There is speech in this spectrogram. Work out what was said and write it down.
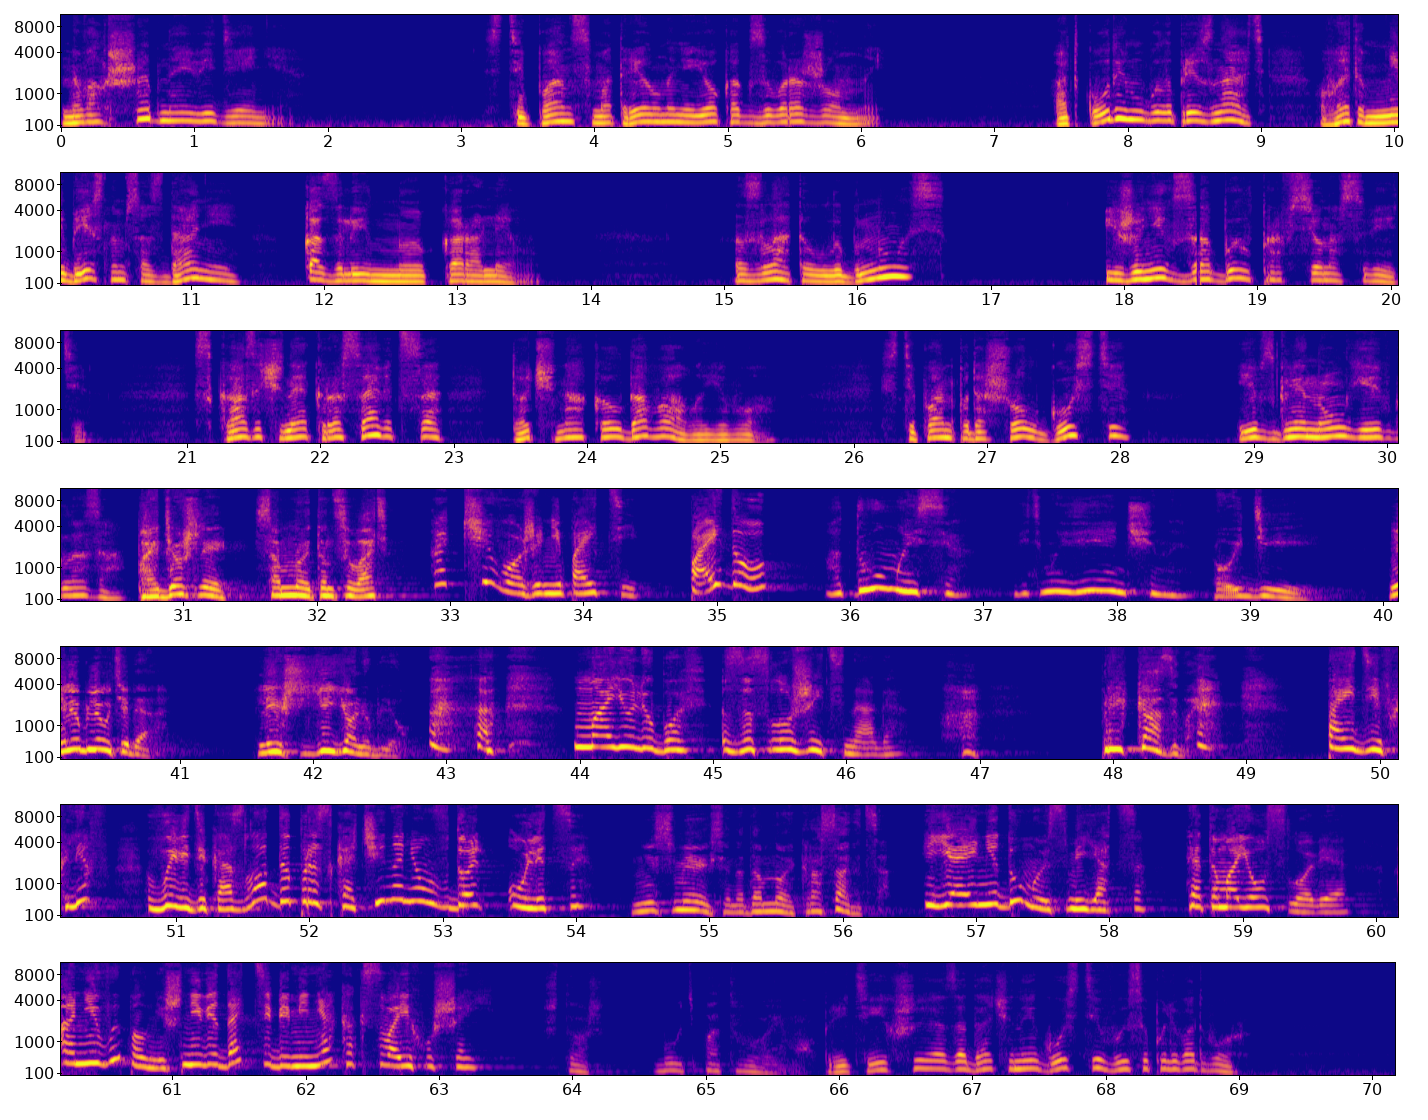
на волшебное видение. Степан смотрел на нее, как завороженный. Откуда ему было признать в этом небесном создании козлиную королеву? Злата улыбнулась, и жених забыл про все на свете. Сказочная красавица точно околдовала его. Степан подошел к гости и взглянул ей в глаза. Пойдешь ли со мной танцевать? Отчего же не пойти? Пойду. Одумайся, ведь мы венчаны. Уйди. Не люблю тебя. Лишь ее люблю. Мою любовь заслужить надо. Приказывай. Пойди в хлев, выведи козла, да проскочи на нем вдоль улицы. Не смейся надо мной, красавица. Я и не думаю смеяться. Это мое условие. А не выполнишь, не видать тебе меня, как своих ушей. Что ж, будь по-твоему. Притихшие озадаченные гости высыпали во двор.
